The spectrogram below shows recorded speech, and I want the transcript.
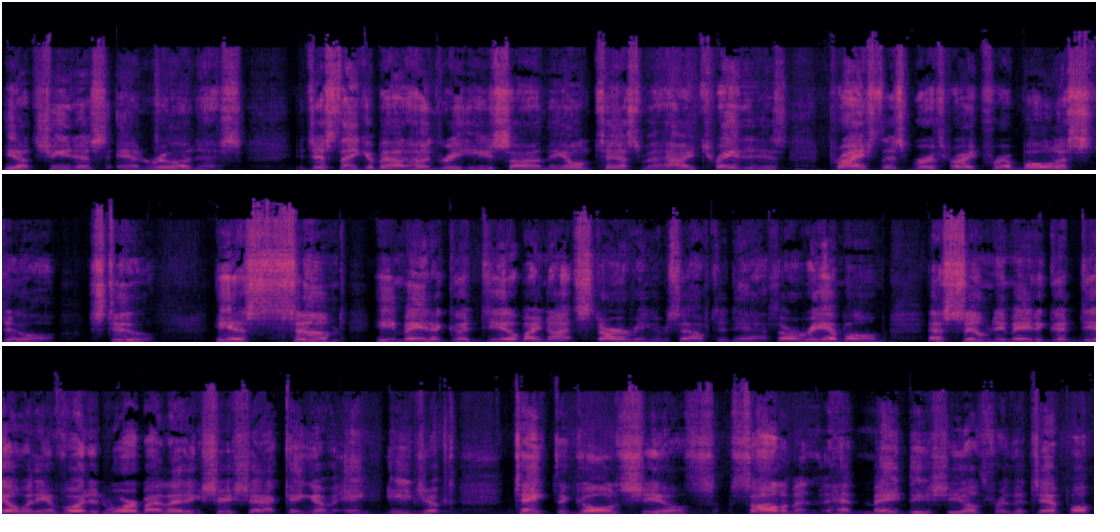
he'll cheat us and ruin us. Just think about hungry Esau in the Old Testament, how he traded his priceless birthright for a bowl of stew. Stew. He assumed he made a good deal by not starving himself to death. Or Rehoboam assumed he made a good deal when he avoided war by letting Shishak, king of Egypt, take the gold shields. Solomon had made these shields for the temple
